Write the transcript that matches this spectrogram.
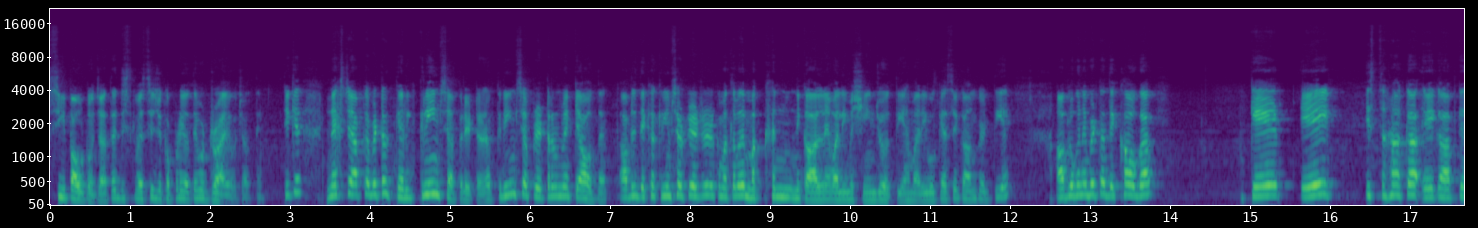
सीप आउट हो जाता है, जिसकी वजह से जो कपड़े होते हैं, वो ड्राई हो जाते हैं। ठीक है? नेक्स्ट है आपका बेटा क्रीम सेपरेटर अब क्रीम सेपरेटर में क्या होता है? आपने देखा क्रीम सेपरेटर का मतलब है मक्खन निकालने वाली मशीन जो होती है हमारी, वो कैसे काम करती है? आप लोगों ने बेटा देखा होगा कि एक इस तरह का एक आपके,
